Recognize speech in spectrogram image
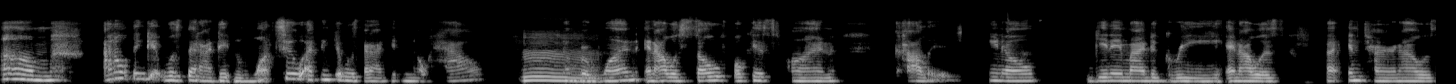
Um, I don't think it was that I didn't want to. I think it was that I didn't know how. number Mm. one. And I was so focused on college, you know, getting my degree. And I was an intern. I was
